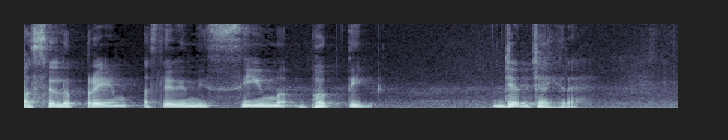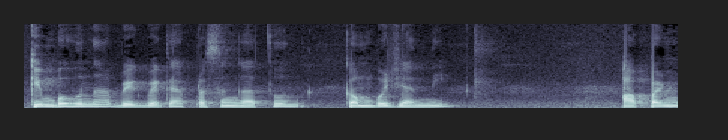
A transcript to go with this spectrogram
असलेलं प्रेम असलेली निस्सीम भक्ती जगजाहीर आहे. किंबहुना वेगवेगळ्या प्रसंगातून कंबोज यांनी आपण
